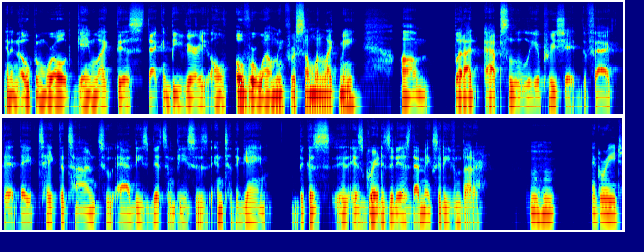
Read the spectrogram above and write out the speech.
in an open world game like this that can be very o- overwhelming for someone like me um, but I absolutely appreciate the fact that they take the time to add these bits and pieces into the game because as great as it is, that makes it even better. Mm-hmm. Agreed.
